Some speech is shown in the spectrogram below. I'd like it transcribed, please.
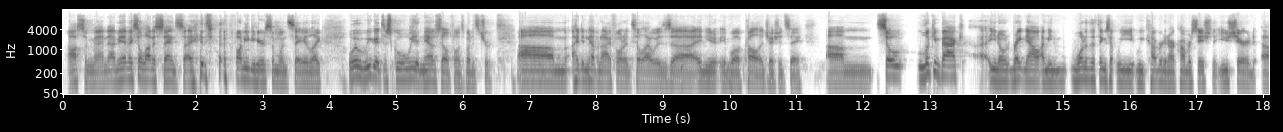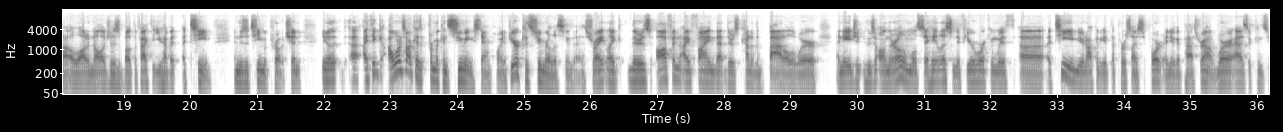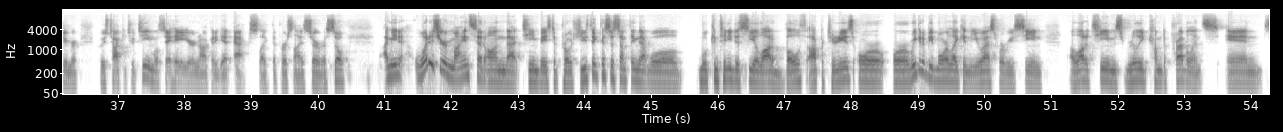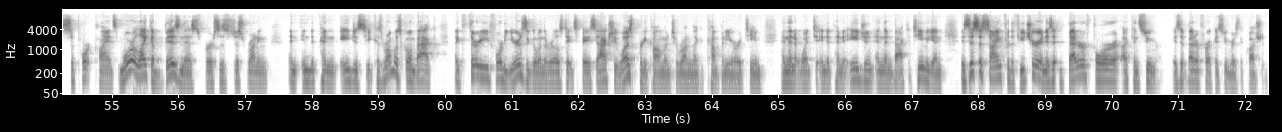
Awesome, man. I mean, that makes a lot of sense. It's funny to hear someone say, like, well, we got to school, we didn't have cell phones, but it's true. Um, I didn't have an iPhone until I was uh, in, well, college, I should say. Um, so looking back, uh, you know, right now, I mean, one of the things that we we covered in our conversation that you shared uh, a lot of knowledge is about the fact that you have a, a team and there's a team approach. And you know, uh, I think I want to talk as, from a consuming standpoint. If you're a consumer listening to this, right? Like, there's often I find that there's kind of the battle where an agent who's on their own will say, "Hey, listen, if you're working with uh, a team, you're not going to get the personalized support and you'll get passed around." Whereas a consumer who's talking to a team will say, "Hey, you're not going to get X, like the personalized service." So I mean, what is your mindset on that team-based approach? Do you think this is something that will will continue to see a lot of both opportunities, or or are we going to be more like in the U.S. where we've seen a lot of teams really come to prevalence and support clients more like a business versus just running an independent agency? Because we're almost going back like 30 40 years ago in the real estate space it actually was pretty common to run like a company or a team and then it went to independent agent and then back to team again. Is this a sign for the future and is it better for a consumer? Is it better for a consumer is the question.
